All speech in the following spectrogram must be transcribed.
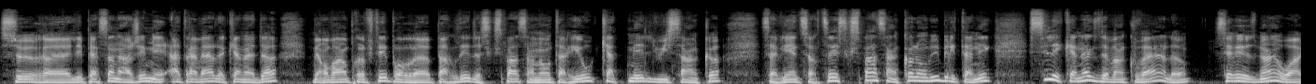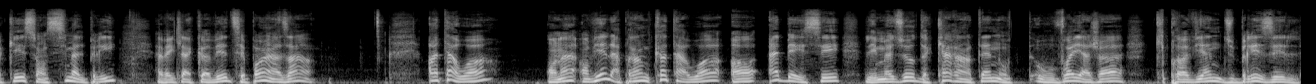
sur les personnes âgées, mais à travers le Canada. Mais on va en profiter pour parler de ce qui se passe en Ontario. 4800 cas, ça vient de sortir. Ce qui se passe en Colombie-Britannique. Si les Canucks de Vancouver, là, sérieusement, au hockey, sont si mal pris avec la COVID, c'est pas un hasard. Ottawa, on, a, on vient d'apprendre qu'Ottawa a abaissé les mesures de quarantaine aux, voyageurs qui proviennent du Brésil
